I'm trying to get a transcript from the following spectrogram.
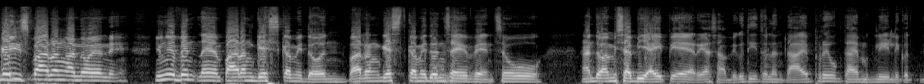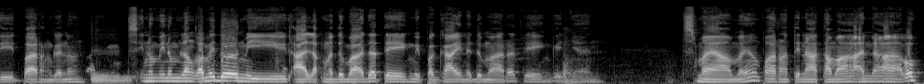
guys, parang ano yan eh. Yung event na yan, parang guest kami doon. Parang guest kami doon sa event. So, nando kami sa VIP area. Sabi ko, dito lang tayo. Pre, huwag tayo maglilikot dito. Parang ganun. Mm. Tapos inom-inom lang kami doon. May alak na dumadating. May pagkain na dumarating. Ganyan. Tapos maya-maya, parang tinatamaan na ako.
